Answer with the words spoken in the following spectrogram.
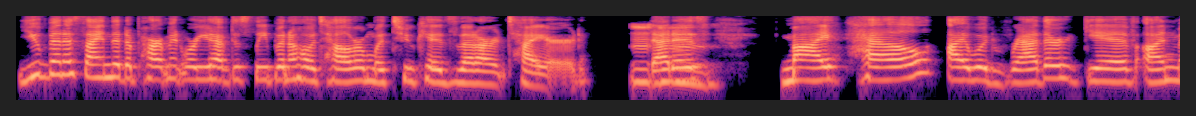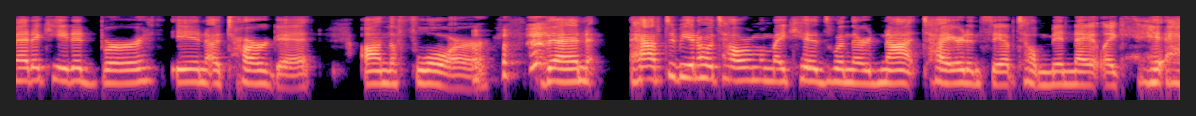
You've been assigned the department where you have to sleep in a hotel room with two kids that aren't tired. That is. My hell, I would rather give unmedicated birth in a Target on the floor than have to be in a hotel room with my kids when they're not tired and stay up till midnight, like hit Mhm.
